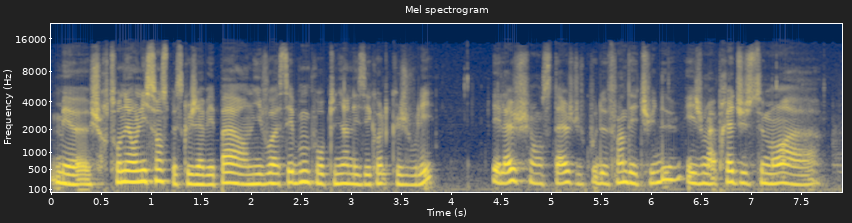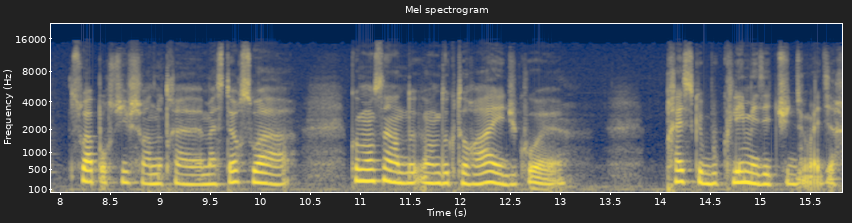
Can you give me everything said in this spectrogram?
mais je suis retournée en licence parce que j'avais pas un niveau assez bon pour obtenir les écoles que je voulais. Et là, je suis en stage du coup de fin d'études et je m'apprête justement à soit poursuivre sur un autre euh, master, soit à commencer un, doctorat et du coup euh, presque boucler mes études, on va dire.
